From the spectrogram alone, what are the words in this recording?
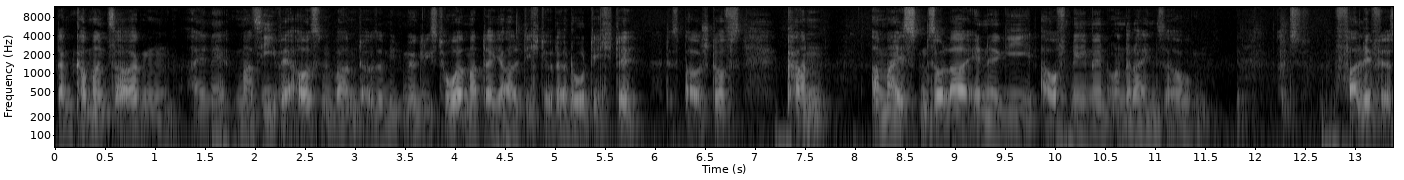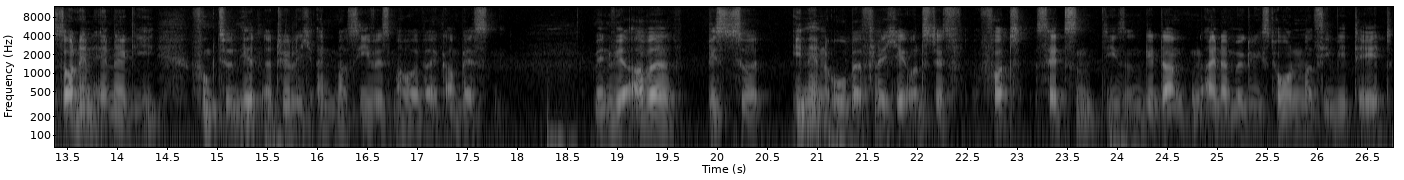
dann kann man sagen, eine massive Außenwand, also mit möglichst hoher Materialdichte oder Rohdichte des Baustoffs, kann am meisten Solarenergie aufnehmen und reinsaugen. Als Falle für Sonnenenergie funktioniert natürlich ein massives Mauerwerk am besten. Wenn wir aber bis zur Innenoberfläche uns das fortsetzen, diesen Gedanken einer möglichst hohen Massivität,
